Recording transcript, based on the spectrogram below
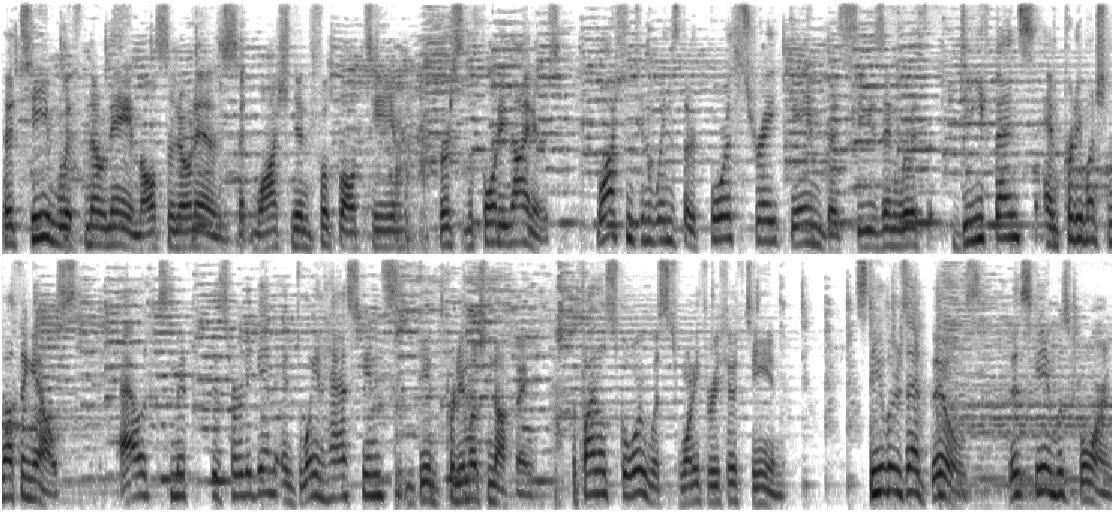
The team with no name, also known as Washington football team versus the 49ers. Washington wins their fourth straight game this season with defense and pretty much nothing else. Alex Smith is hurt again, and Dwayne Haskins did pretty much nothing. The final score was 23 15. Steelers at Bills. This game was boring,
